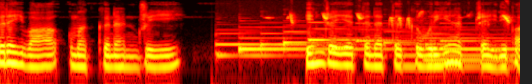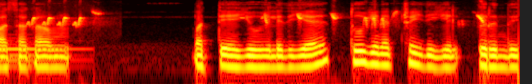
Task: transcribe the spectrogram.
இறைவா உமக்கு நன்றி. இன்றைய தினத்துக்கு உரிய நற்செய்தி வாசகம் மத்தேயு எழுதிய தூய நற்செய்தியில் இருந்து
